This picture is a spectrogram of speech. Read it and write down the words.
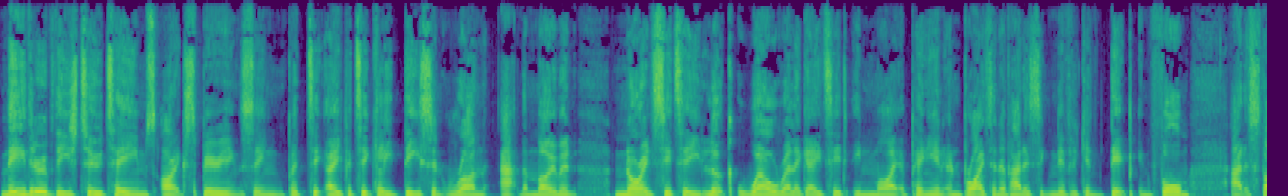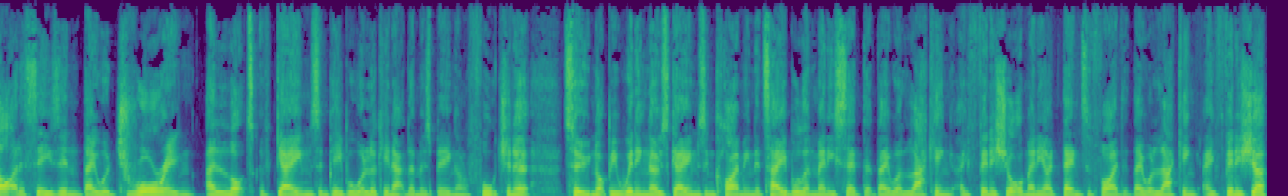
Neither of these two teams are experiencing a particularly decent run at the moment. Norwich City look well relegated, in my opinion, and Brighton have had a significant dip in form. At the start of the season, they were drawing a lot of games, and people were looking at them as being unfortunate to not be winning those games and climbing the table. And many said that they were lacking a finisher, or many identified that they were lacking a finisher.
